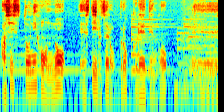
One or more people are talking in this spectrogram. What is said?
アシスト2本の、えー、スティール0ブロック0.5、え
